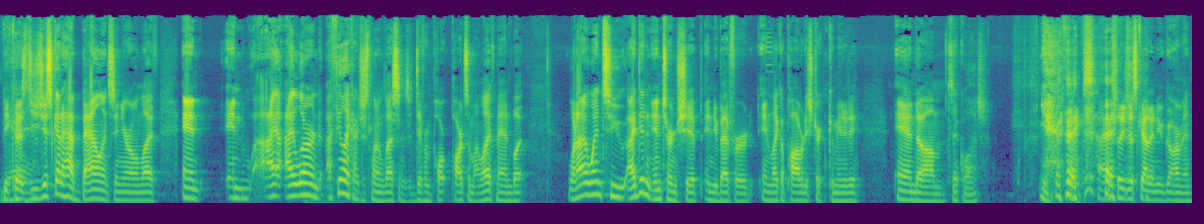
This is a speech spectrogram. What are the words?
because Yeah. you just got to have balance in your own life. And and I, I learned. I feel like I just learned lessons in different par- parts of my life, man. But when I went to, I did an internship in New Bedford in like a poverty-stricken community, and um, sick watch. yeah, thanks. I actually just got a new Garmin,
